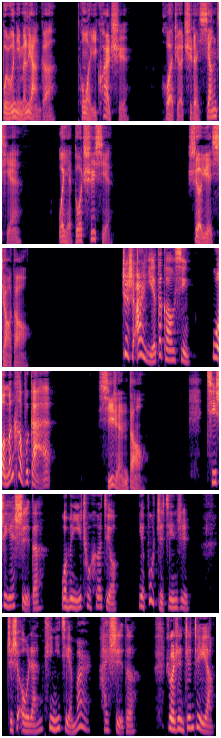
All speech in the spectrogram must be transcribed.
不如你们两个同我一块吃，或者吃的香甜，我也多吃些。”麝月笑道：“这是二爷的高兴，我们可不敢。”袭人道：“其实也使得，我们一处喝酒，也不止今日，只是偶然替你解闷儿，还使得。若认真这样，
